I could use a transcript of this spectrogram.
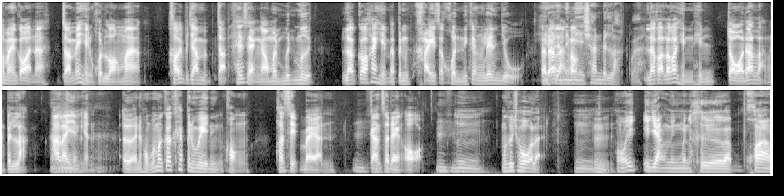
สมัยก่อนนะจะไม่เห็นคนร้องมาก เขาพยายามแบบจัดให้แสงเงามันมืดๆแล้วก็ให้เห็นแบบเป็นใครสักคนที่กำลังเล่นอยู่เห็แล้วนด้านหแอลังนิก็เมชันเป็นหลักว่ะแล้วก็แล้วก็เห็นเห็นจอด้านหลังเป็นหลักอ่าอะไรอย่างเงี้ยเอออันนี้ผมว่ามันก็แค่เป็นเวย์หนึ่งของคอนเซปต์แบรนด์อืมการแสดงออกอืมอืมมันคือโชว์แหละ อืมอืมโอ้อีกอีกอย่างหนึ่งมันคือแบบความ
